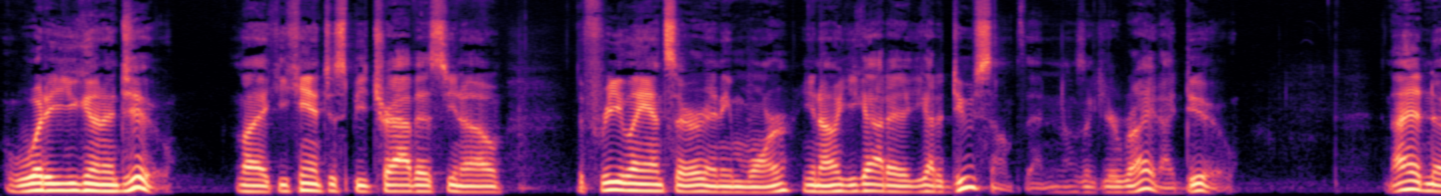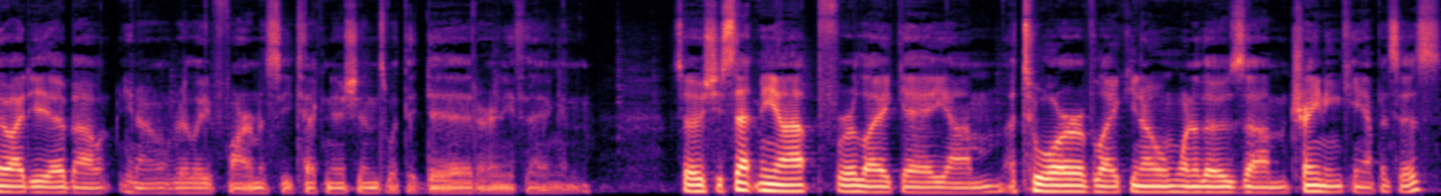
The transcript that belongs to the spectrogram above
What are you gonna do? Like, you can't just be Travis, you know, the freelancer anymore. You know, you gotta you gotta do something." And I was like, "You're right, I do." And I had no idea about you know really pharmacy technicians, what they did or anything, and so she set me up for like a um, a tour of like you know one of those um, training campuses,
